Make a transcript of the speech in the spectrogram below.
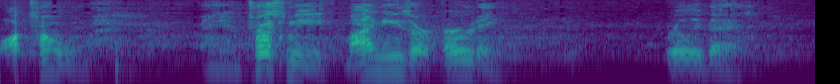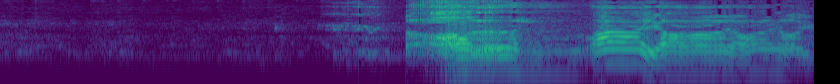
walked home. And trust me, my knees are hurting really bad. Aye, aye, aye, aye.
